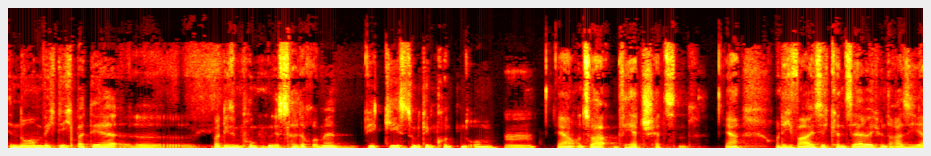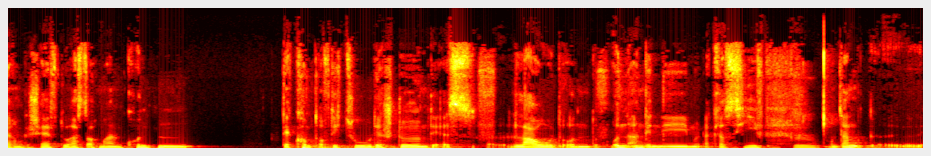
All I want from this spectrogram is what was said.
enorm wichtig bei der, äh, bei diesen Punkten ist halt auch immer, wie gehst du mit den Kunden um? Mhm. Ja, und zwar wertschätzend. Ja, und ich weiß, ich kenne selber, ich bin 30 Jahre im Geschäft, du hast auch mal einen Kunden, der kommt auf dich zu, der stürmt, der ist laut und unangenehm und aggressiv. Mhm. Und dann äh,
